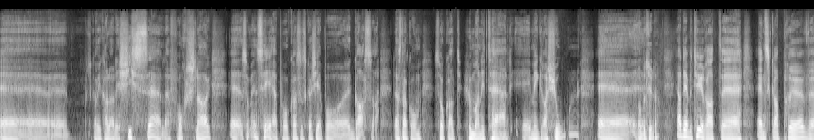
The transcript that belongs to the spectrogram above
eh, skal vi kalle det skisse eller forslag, eh, som en ser på hva som skal skje på Gaza. Det er snakk om såkalt humanitær emigrasjon. Eh, Hva betyr det? ja, Det betyr at eh, en skal prøve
